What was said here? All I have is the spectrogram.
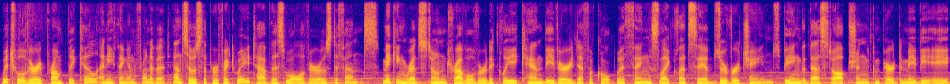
which will very promptly kill anything in front of it. And so it's the perfect way to have this wall of arrows defense. Making redstone travel vertically can be very difficult with things like, let's say, observer chains being the best option compared to maybe a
